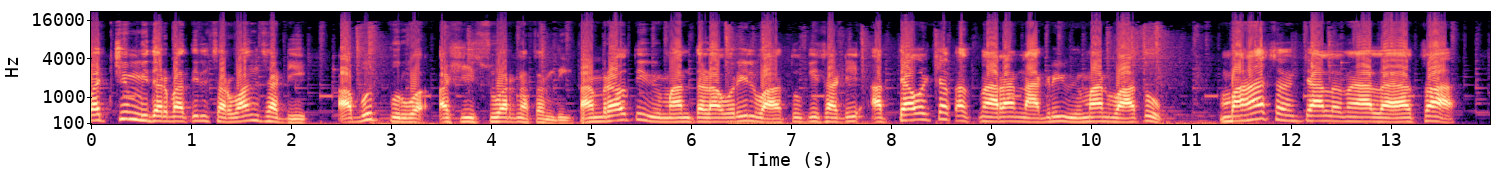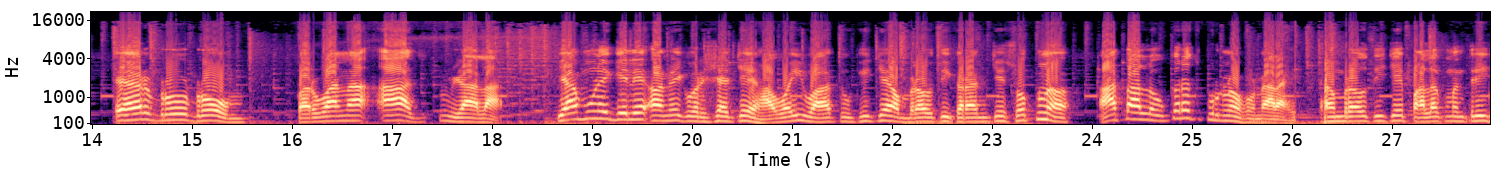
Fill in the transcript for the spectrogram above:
पश्चिम विदर्भातील सर्वांसाठी अभूतपूर्व अशी सुवर्ण संधी. अमरावती विमानतळावरील वाहतुकीसाठी अत्यावश्यक असणारा नागरी विमान वाहतूक महासंचालनालयाचा एअरड्रोड्रोम परवाना आज मिळाला. त्यामुळे गेले अनेक वर्षाचे हवाई वाहतुकीचे अमरावतीकरांचे स्वप्न आता लवकरच पूर्ण होणार आहे. अमरावतीचे पालकमंत्री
